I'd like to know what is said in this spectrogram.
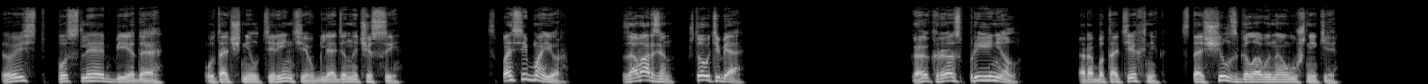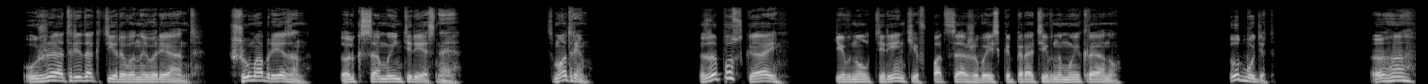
«То есть после обеда», — уточнил Терентьев, глядя на часы. «Спасибо, майор. Заварзин, что у тебя?» «Как раз принял», Робототехник стащил с головы наушники. «Уже отредактированный вариант. Шум обрезан. Только самое интересное. Смотрим?» «Запускай», — кивнул Терентьев, подсаживаясь к оперативному экрану. «Тут будет?» «Ага»,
